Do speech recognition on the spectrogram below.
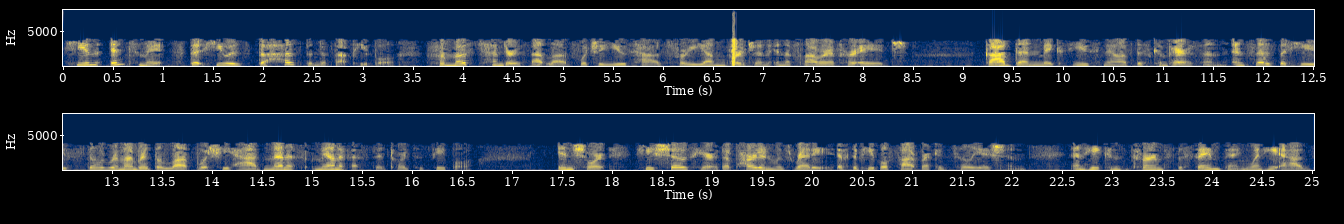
he intimates that he was the husband of that people, for most tender is that love which a youth has for a young virgin in the flower of her age. God then makes use now of this comparison, and says that he still remembered the love which he had manif- manifested towards his people. In short, he shows here that pardon was ready if the people sought reconciliation, and he confirms the same thing when he adds,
